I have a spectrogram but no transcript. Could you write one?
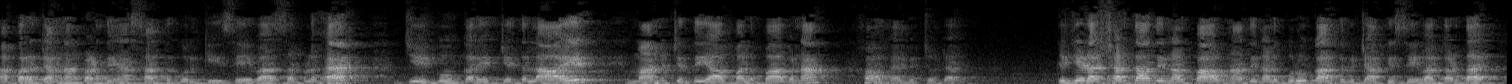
ਆਪਾਂ ਰੋਜ਼ਾਨਾ ਪੜ੍ਹਦੇ ਹਾਂ, ਸਤਿਗੁਰ ਕੀ ਸੇਵਾ ਸਫਲ ਹੈ, ਜੇ ਕੋ ਕਰੇ ਚਿਤ ਲਾਏ, ਮਨ ਚਿੰਦਿਆ ਫਲ ਪਾਵਨਾ, ਹਉਮੈ ਵਿੱਚੋਂ ਜਾਏ। ਕਿ ਜਿਹੜਾ ਸ਼ਰਧਾ ਦੇ ਨਾਲ, ਭਾਵਨਾ ਦੇ ਨਾਲ ਗੁਰੂ ਘਰ ਦੇ ਵਿੱਚ ਆ ਕੇ ਸੇਵਾ ਕਰਦਾ ਹੈ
